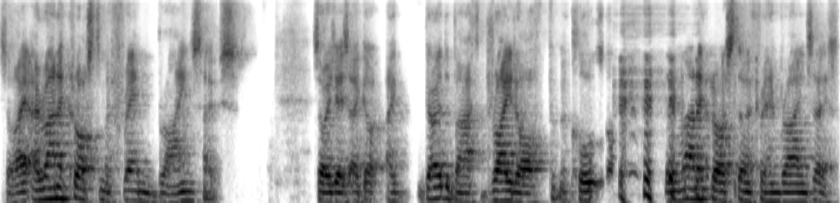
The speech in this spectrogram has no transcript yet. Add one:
so I, I ran across to my friend Brian's house. So I just I got I got out the bath, dried off, put my clothes on, then ran across to my friend Brian's house,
